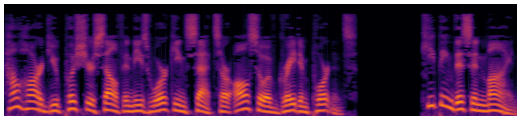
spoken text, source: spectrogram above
How hard you push yourself in these working sets are also of great importance. Keeping this in mind,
